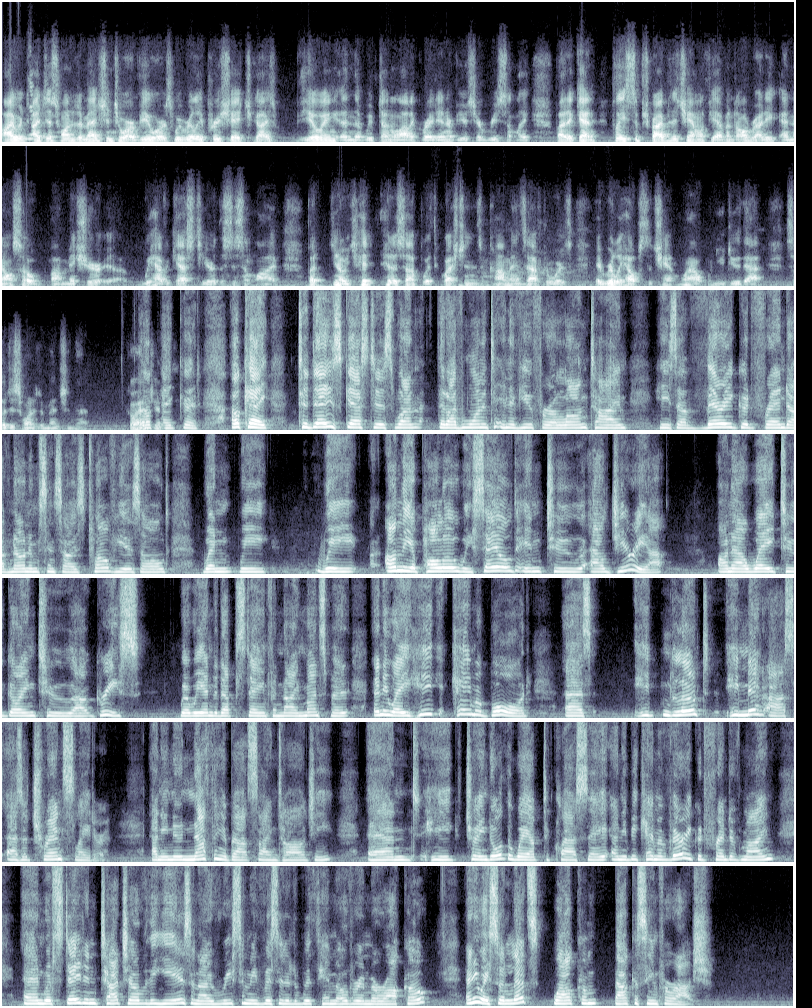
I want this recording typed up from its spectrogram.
I would. I just wanted to mention to our viewers, we really appreciate you guys viewing and that we've done a lot of great interviews here recently. But again, please subscribe to the channel if you haven't already, and also uh, make sure uh, we have a guest here. This isn't live, but you know, hit hit us up with questions and comments afterwards. It really helps the channel out when you do that. So I just wanted to mention that. Go ahead, Okay, good. Okay, today's guest is one that I've wanted to interview for a long time. He's a very good friend. I've known him since I was 12 years old. When we we on the Apollo, we sailed into Algeria on our way to going to uh, Greece, where we ended up staying for nine months. But anyway, he came aboard as he learned, he met us as a translator, and he knew nothing about Scientology. And he trained all the way up to Class 8, and he became a very good friend of mine. And we've stayed in touch over the years. And I recently visited with him over in Morocco. Anyway, so let's welcome Belkacem Ferradj.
